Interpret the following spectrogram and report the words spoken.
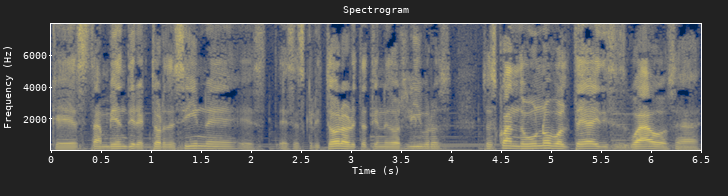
que es también director de cine, es, es escritor, ahorita tiene dos libros. Entonces cuando uno voltea y dices, wow, o sea,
